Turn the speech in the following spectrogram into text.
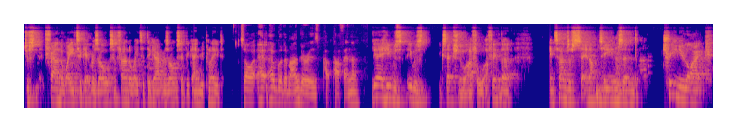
just found a way to get results and found a way to dig out results every game we played. So uh, how, good a manager is Pat, Pat Fenlon? Yeah, he was he was exceptional. I thought. I think that in terms of setting up teams and treating you like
